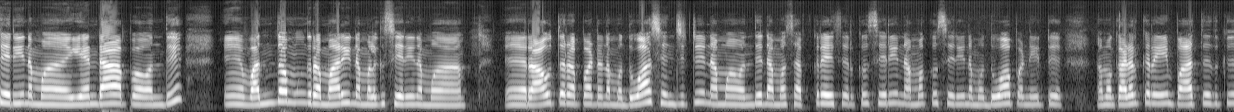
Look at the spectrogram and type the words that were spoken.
சரி நம்ம ஏண்டா அப்போ வந்து வந்தோங்கிற மாதிரி நம்மளுக்கு சரி நம்ம ராவுத்தர் அப்பாட்ட நம்ம துவா செஞ்சுட்டு நம்ம வந்து நம்ம சப்ஸ்கிரைசருக்கும் சரி நமக்கும் சரி நம்ம துவா பண்ணிவிட்டு நம்ம கடற்கரையும் பார்த்ததுக்கு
